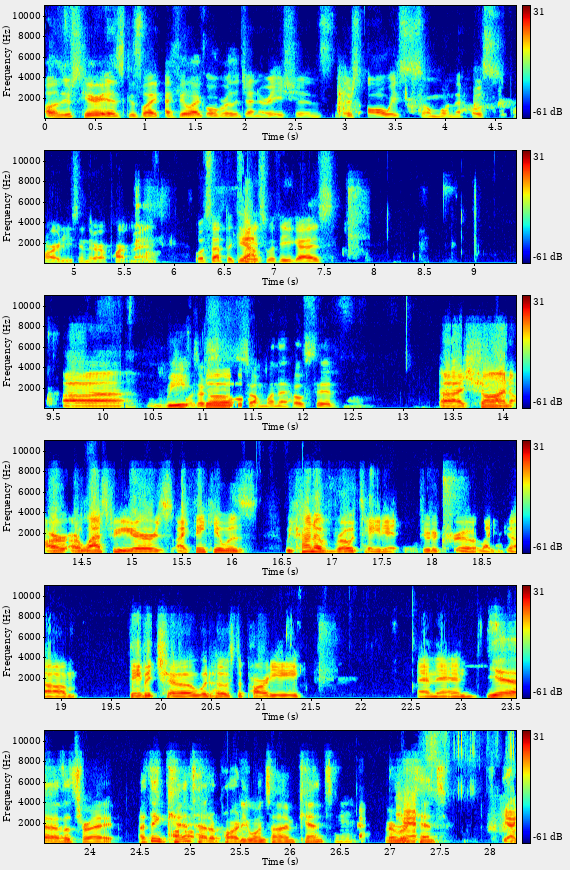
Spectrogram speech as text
I was just curious because like I feel like over the generations, there's always someone that hosts parties in their apartment. Was that the Yeah. case with you guys? Uh, we Was there so someone that hosted? uh, Sean, our, our last few years, I think it was we kind of rotated through the crew. Like um, David Cho would host a party, and then Yeah, that's right. I think Kent had a party one time. Kent, Mm. remember Kent. Kent? yeah,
